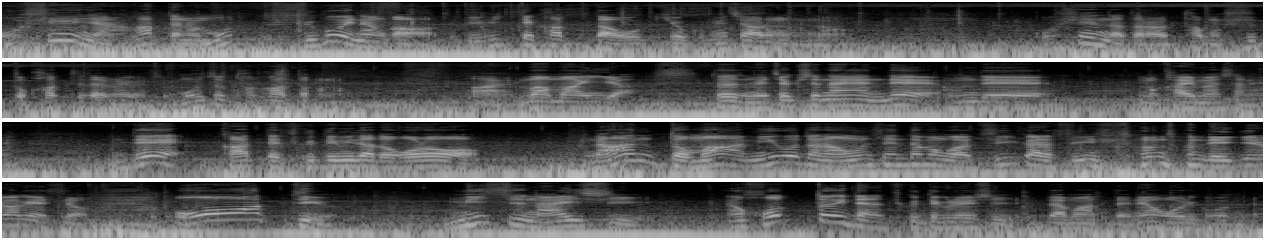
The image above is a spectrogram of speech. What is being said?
5000円じゃなかったなもっとすごいなんかビビって買った記憶めちゃあるもんな。5000円だったら多分スッと買ってたような気がする。もうちょっと高かったかな。はい。まあまあいいや。とりあえずめちゃくちゃ悩んでほんで、ま、買いましたね。で買って作ってみたところなんとまあ見事な温泉卵が次から次にどんどんできるわけですよ。おーっていう。ミスないしほっといたら作ってくれるし黙ってね放り込んで。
